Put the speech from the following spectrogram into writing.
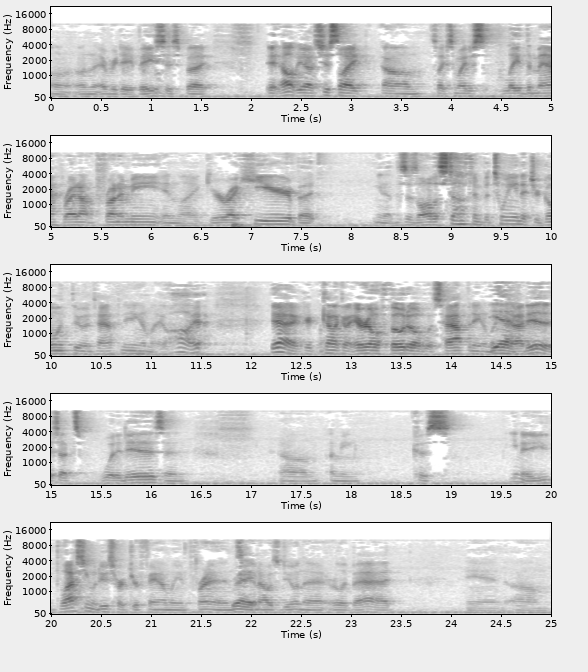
on, on an everyday basis, but it helped. Yeah, it's just like, um, it's like somebody just laid the map right out in front of me, and like you're right here, but you know, this is all the stuff in between that you're going through and it's happening. I'm like, oh yeah, yeah, kind of like an aerial photo of what's happening. I'm like, Yeah. that is, that's what it is, and um, I mean, because you know, you, the last thing you want to do is hurt your family and friends, Right. and I was doing that really bad, and um,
